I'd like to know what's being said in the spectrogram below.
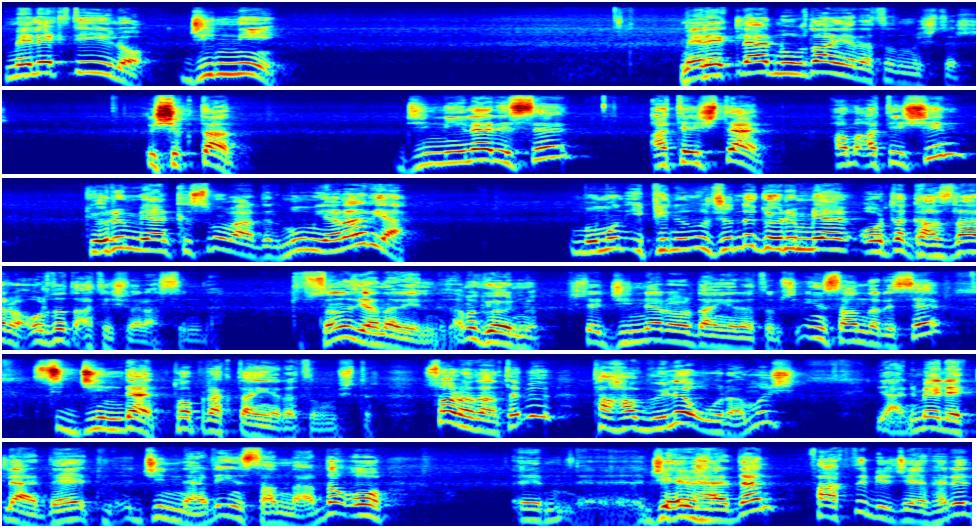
Melek değil o. Cinni. Melekler nurdan yaratılmıştır. Işıktan. Cinniler ise ateşten. Ama ateşin görünmeyen kısmı vardır. Mum yanar ya. Mumun ipinin ucunda görünmeyen orada gazlar var. Orada da ateş var aslında. Tutsanız yanar eliniz ama görmüyor. İşte cinler oradan yaratılmış. İnsanlar ise cinden, topraktan yaratılmıştır. Sonradan tabii tahavvüle uğramış. Yani melekler de, cinler de, insanlar da o e, cevherden farklı bir cevhere,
